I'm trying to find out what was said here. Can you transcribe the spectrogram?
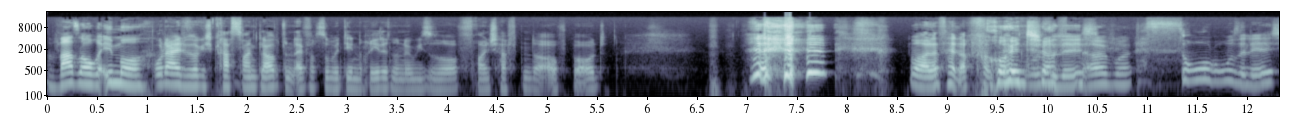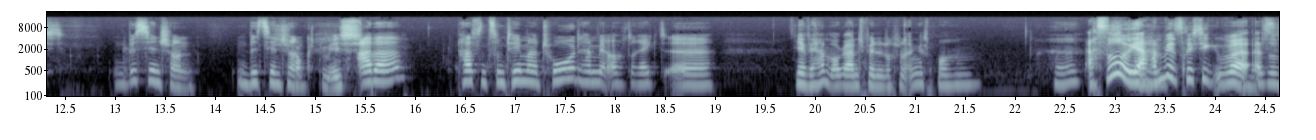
Was auch immer. Oder halt wirklich krass dran glaubt und einfach so mit denen redet und irgendwie so Freundschaften da aufbaut. Boah, das ist halt auch Freundschaften so gruselig. Ein bisschen schon. Ein bisschen schon. Schockt mich. Aber passend zum Thema Tod haben wir auch direkt. Äh, ja, wir haben Organspende doch schon angesprochen. Hä? Ach so, Stimmt. ja, haben wir jetzt richtig über. Also,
